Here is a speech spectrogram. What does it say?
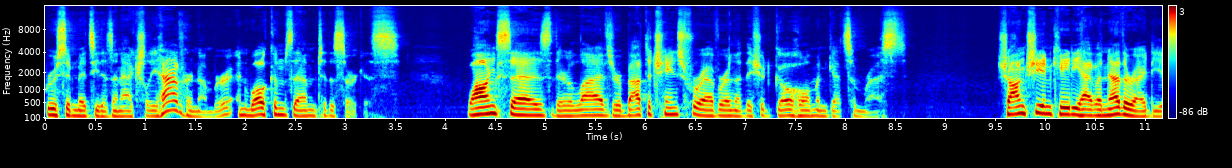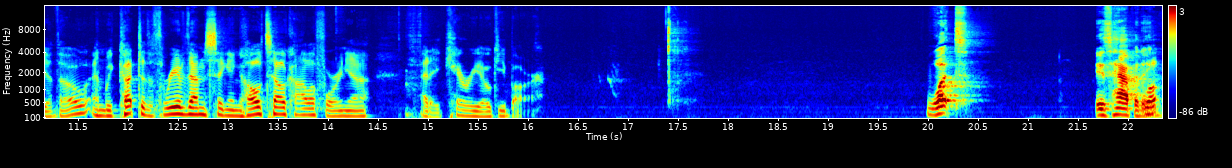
Bruce admits he doesn't actually have her number and welcomes them to the circus. Wong says their lives are about to change forever and that they should go home and get some rest. Shang-Chi and Katy have another idea, though, and we cut to the three of them singing Hotel California at a karaoke bar. What is happening Well,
